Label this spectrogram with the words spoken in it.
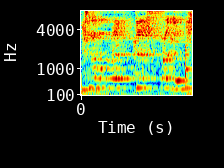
Don't let this rhythm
